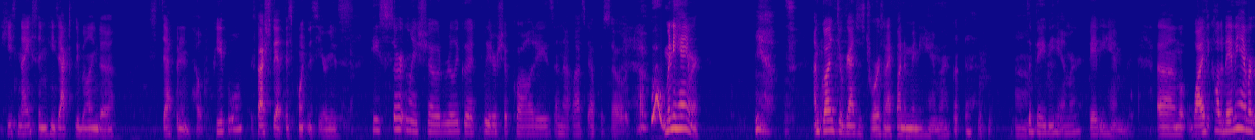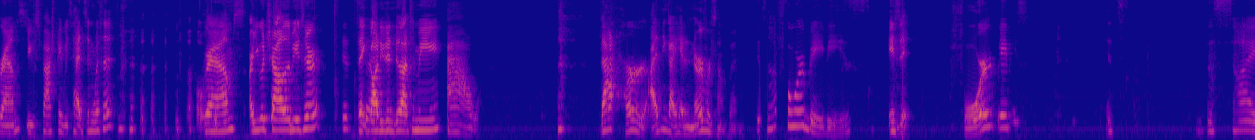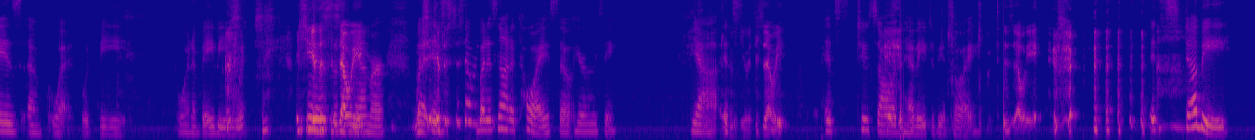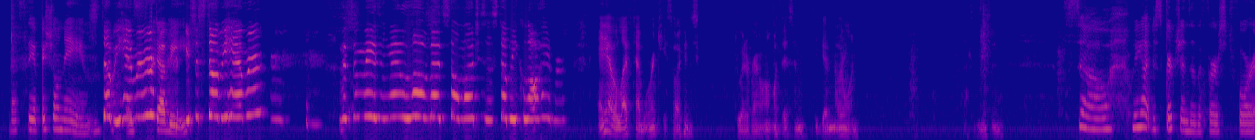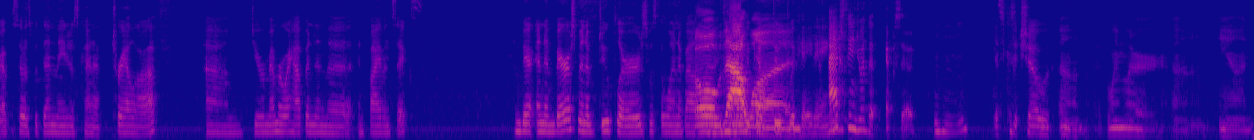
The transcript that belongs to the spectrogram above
He's nice and he's actually willing to step in and help people, especially at this point in the series. He certainly showed really good leadership qualities in that last episode. Woo! Mini hammer. Yeah, I'm going through Grance's drawers and I found a mini hammer. Um, it's a baby hammer. baby hammer. Um, why is it called a baby hammer, Grams? Do you smash babies' heads in with it? Oh, Grams, are you a child abuser? It's, Thank uh, God you didn't do that to me. Ow. that hurt. I think I hit a nerve or something. It's not for babies. Is it for babies? It's the size of what would be what a baby would We should give this to Zoe. hammer. We but should give it's- this to Zoe. But it's not a toy. So here, let me see. Yeah, it's give it to Zoe. it's too solid and heavy to be a toy. To Zoe. It's stubby. That's the official name. Stubby It's hammer. stubby. It's a stubby hammer. That's amazing. I love that so much. It's a stubby claw hammer. And you have a lifetime warranty, so I can just do whatever I want with this, and you get another one. That's amazing. So we got descriptions of the first four episodes, but then they just kind of trail off. Um, do you remember what happened in the in five and six? Embar- an embarrassment of Dooplers was the one about Oh, that one. kept duplicating. I actually enjoyed that episode hmm just because it showed um, Boimler um, and.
